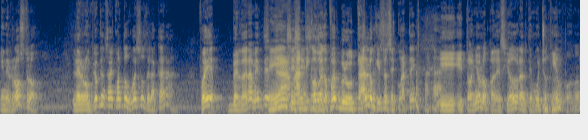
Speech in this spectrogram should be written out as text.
en el rostro. Le rompió quién sabe cuántos huesos de la cara. Fue verdaderamente Sí, dramático, sí, sí. bueno, fue brutal lo que hizo ese cuate y, y Toño lo padeció durante mucho tiempo, ¿no?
